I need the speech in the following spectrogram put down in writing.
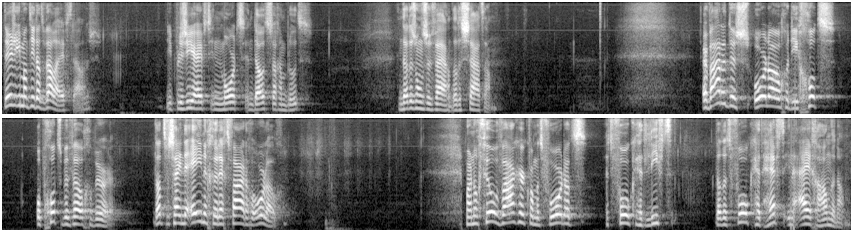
Er is iemand die dat wel heeft trouwens. Die plezier heeft in moord en doodslag en bloed. En dat is onze vijand, dat is Satan. Er waren dus oorlogen die God op Gods bevel gebeurden. Dat zijn de enige rechtvaardige oorlogen. Maar nog veel vaker kwam het voor dat het volk het liefst, dat het volk het heft in eigen handen nam.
